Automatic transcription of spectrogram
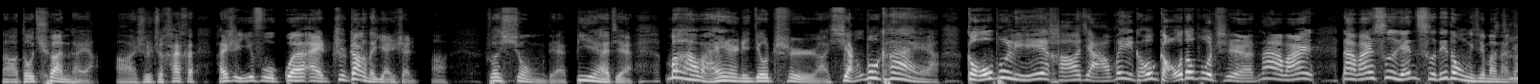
啊，都劝他呀。啊，是这还还还是一副关爱智障的眼神啊！说兄弟别介，嘛玩意儿你就吃啊？想不开呀！狗不理，好家伙，喂狗狗都不吃，那玩意儿那玩意儿是人吃的东西吗？那个。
